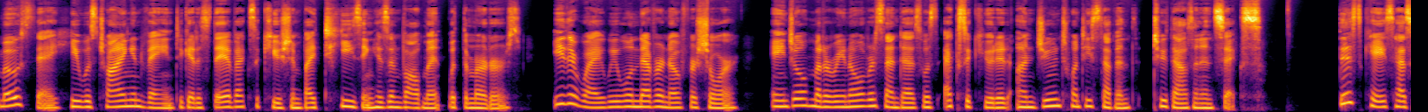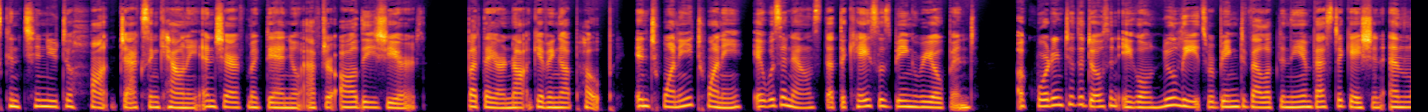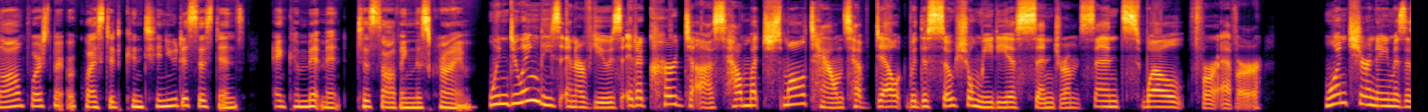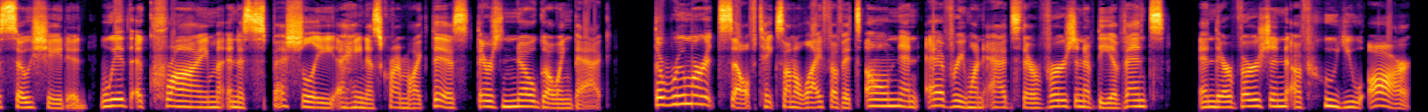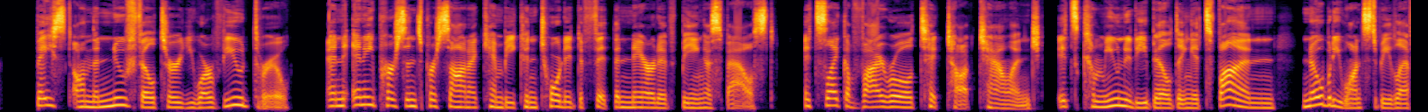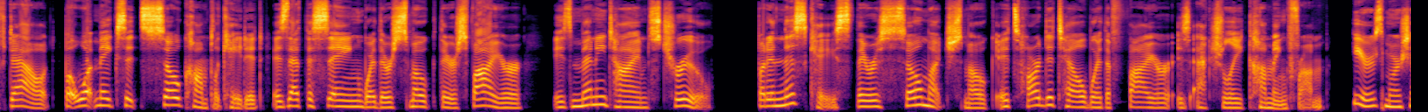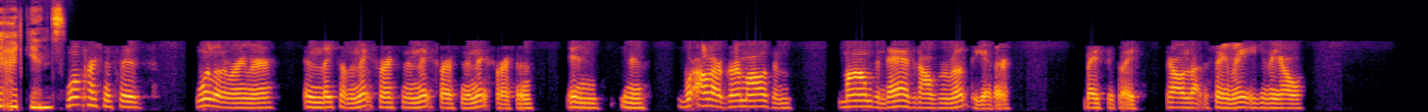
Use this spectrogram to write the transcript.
Most say he was trying in vain to get a stay of execution by teasing his involvement with the murders. Either way, we will never know for sure. Angel Maturino Resendez was executed on June 27, 2006. This case has continued to haunt Jackson County and Sheriff McDaniel after all these years, but they are not giving up hope. In 2020, it was announced that the case was being reopened. According to the Dothan Eagle, new leads were being developed in the investigation, and law enforcement requested continued assistance and commitment to solving this crime. When doing these interviews, it occurred to us how much small towns have dealt with the social media syndrome since, well, forever. Once your name is associated with a crime, and especially a heinous crime like this, there's no going back. The rumor itself takes on a life of its own, and everyone adds their version of the events and their version of who you are based on the new filter you are viewed through and any person's persona can be contorted to fit the narrative being espoused. It's like a viral TikTok challenge. It's community building, it's fun. Nobody wants to be left out. But what makes it so complicated is that the saying, where there's smoke, there's fire, is many times true. But in this case, there is so much smoke, it's hard to tell where the fire is actually coming from. Here's Marcia Atkins. One person says one little rumor, and they saw the next person, and the next person, and the next person, and you know, we're all our grandmas and moms and dads and all grew up together. Basically, they're all about the same age, and they all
